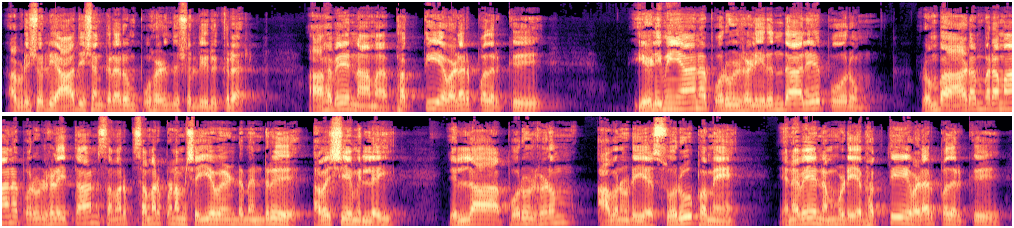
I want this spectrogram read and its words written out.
அப்படி சொல்லி ஆதிசங்கரரும் புகழ்ந்து சொல்லியிருக்கிறார். ஆகவே நாம் பக்தியை வளர்ப்பதற்கு எளிமையான பொருள்கள் இருந்தாலே போரும். ரொம்ப ஆடம்பரமான பொருள்களைத்தான் சமர் சமர்ப்பணம் செய்ய வேண்டும் என்று அவசியமில்லை. எல்லா பொருள்களும் அவனுடைய ஸ்வரூபமே. எனவே நம்முடைய பக்தியை வளர்ப்பதற்கு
